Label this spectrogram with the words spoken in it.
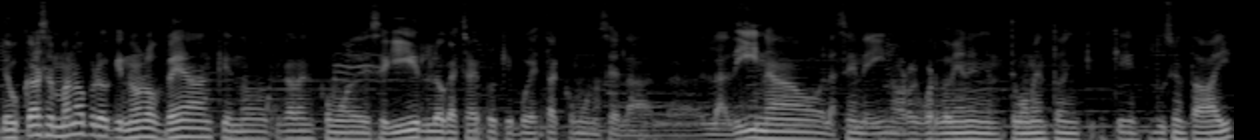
de buscar a su hermano, pero que no los vean, que no que tratan como de seguirlo, ¿cachai? Porque puede estar como, no sé, la, la, la DINA o la CNI, no recuerdo bien en este momento en qué, qué institución estaba ahí.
